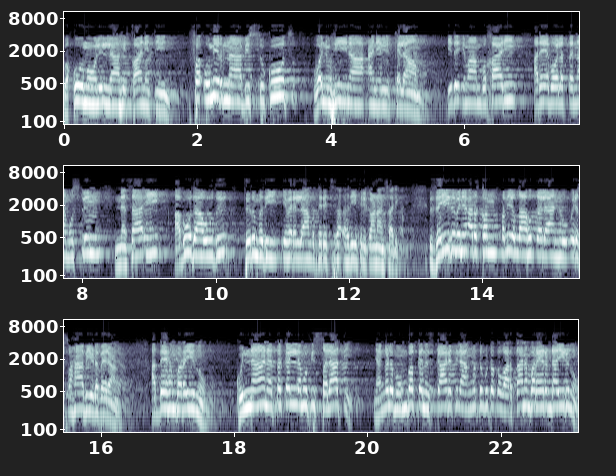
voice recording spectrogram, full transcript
വഖൂമു ലില്ലാഹി ഖാനിതീൻ ഫഉമിർനാ ബിസ്സുകൂത് വനുഹീനാ അനിൽ കലാം. ഇത് ഇമാം ബുഖാരി അതേപോലെ തന്നെ മുസ്ലിം നസായി അബൂദാവൂദ് തിരുമതി ഇവരെല്ലാം ഉദ്ധരിച്ച ഹദീസിൽ കാണാൻ സാധിക്കും. സെയ്ദുവിന് അർക്കം റളിയല്ലാഹു തലാൻഹു ഒരു സഹാബിയുടെ പേരാണ്. അദ്ദേഹം പറയുന്നു കുന്നാൻ എത്തക്കല്ലമുഫി സലാത്തി ഞങ്ങൾ മുമ്പൊക്കെ നിസ്കാരത്തിൽ അങ്ങോട്ടും ഇങ്ങോട്ടൊക്കെ വർത്താനം പറയാറുണ്ടായിരുന്നു.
